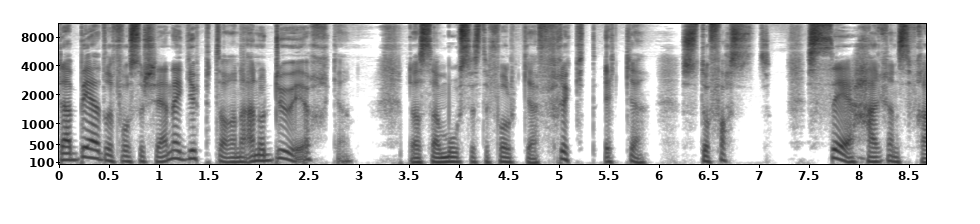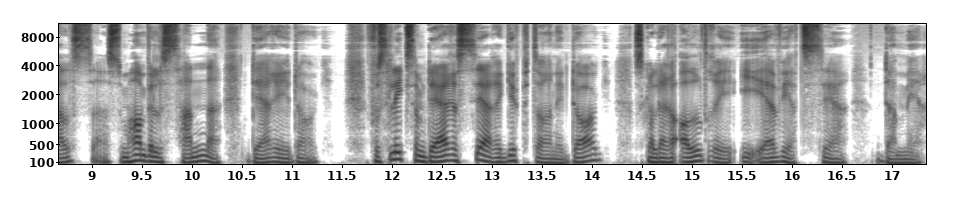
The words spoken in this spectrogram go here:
det er bedre for oss å tjene egypterne enn å dø i ørkenen. Da sa Moses til folket, frykt ikke, stå fast, se Herrens frelse, som han vil sende dere i dag. For slik som dere ser egypteren i dag, skal dere aldri i evighet se dem mer.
